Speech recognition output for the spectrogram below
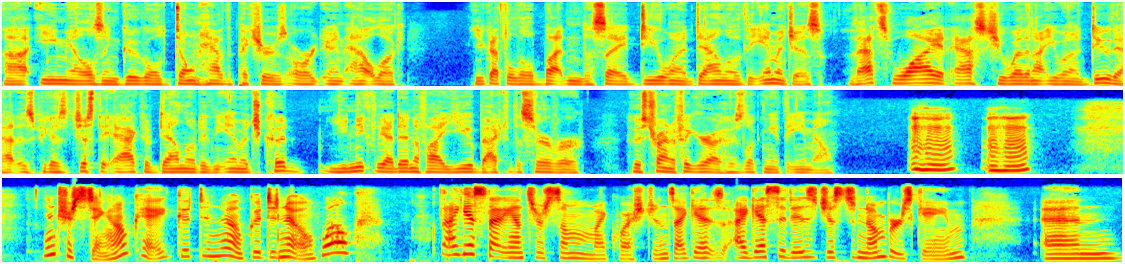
uh, emails in Google don't have the pictures or in Outlook, you've got the little button to say, Do you want to download the images? That's why it asks you whether or not you want to do that, is because just the act of downloading the image could uniquely identify you back to the server who's trying to figure out who's looking at the email. Mm hmm. Mm hmm. Interesting. Okay. Good to know. Good to know. Well, I guess that answers some of my questions. I guess I guess it is just a numbers game, and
